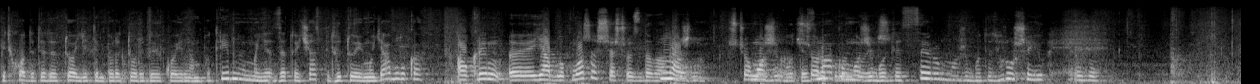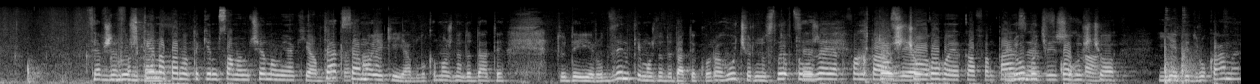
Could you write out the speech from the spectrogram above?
підходити до тої температури, до якої нам потрібно, ми за той час підготуємо яблука. А окрім е, яблук, можна ще щось давати? Можна. Що може можна? бути Що з маком, може бути з сиром, може бути з грушею. Це вже Грушки, напевно, таким самим чином, як яблука. Так само, як і яблука. Можна додати туди і родзинки, можна додати курагу, чорнослив. То вже як фантазія, Хто у кого яка фантазія, любить, в кого що є під руками.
